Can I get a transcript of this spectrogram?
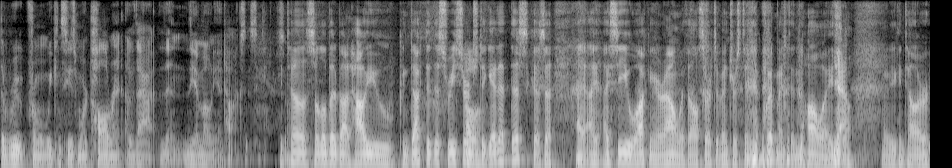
the root, from what we can see, is more tolerant of that than the ammonia toxicity. Can you tell us a little bit about how you conducted this research Oh. to get at this? Because uh, I, I, I see you walking around with all sorts of interesting equipment in the hallway. Yeah. So maybe you can tell our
